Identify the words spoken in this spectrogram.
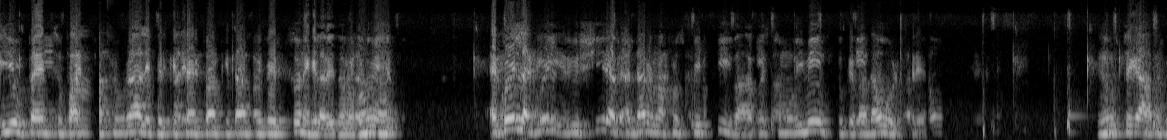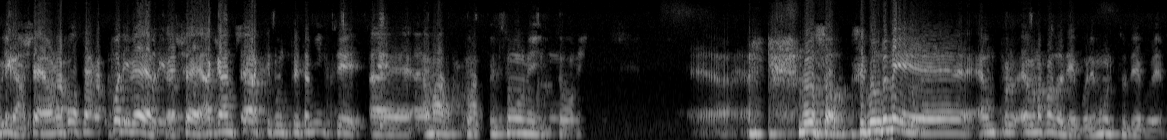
io penso parlo al plurale perché sento anche tante persone che la vedono come me, è quella di riuscire a, a dare una prospettiva a questo movimento che vada oltre mi sono spiegato, quindi cioè, è una cosa un po' diversa, cioè agganciarsi completamente eh, a Marco in questo momento, eh, non lo so, secondo me è, un, è, una cosa debole, molto debole.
